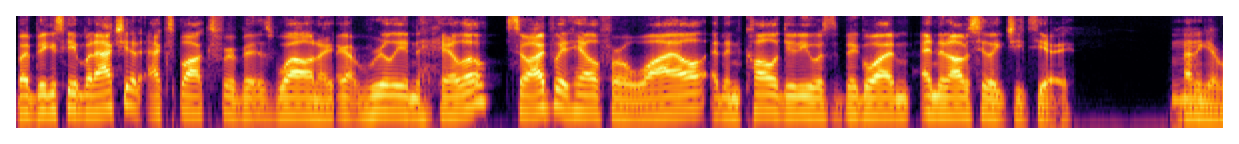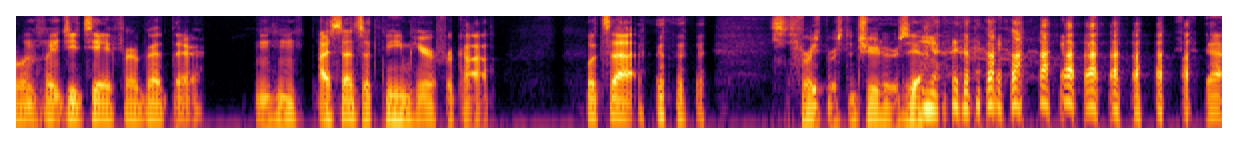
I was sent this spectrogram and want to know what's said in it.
my biggest game, but I actually had Xbox for a bit as well. And I got really into Halo. So I played Halo for a while. And then Call of Duty was the big one. And then obviously like GTA. I think everyone played GTA for a bit there. Mm-hmm. I sense a theme here for Kyle. What's that? First person shooters. Yeah. Yeah.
